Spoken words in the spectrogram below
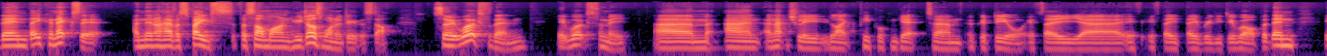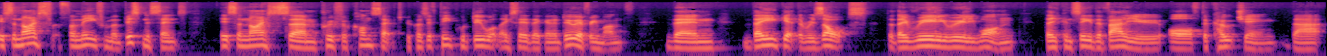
then they can exit. And then I have a space for someone who does want to do the stuff. So it works for them. It works for me. Um, and and actually, like people can get um, a good deal if they uh, if if they they really do well. But then it's a nice for me from a business sense. It's a nice um, proof of concept because if people do what they say they're going to do every month, then they get the results that they really really want they can see the value of the coaching that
